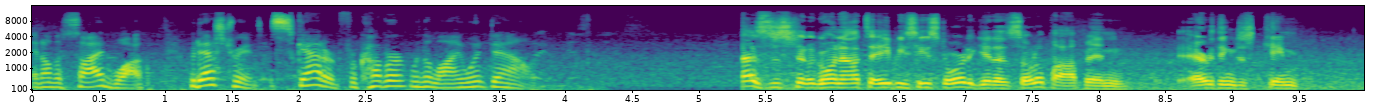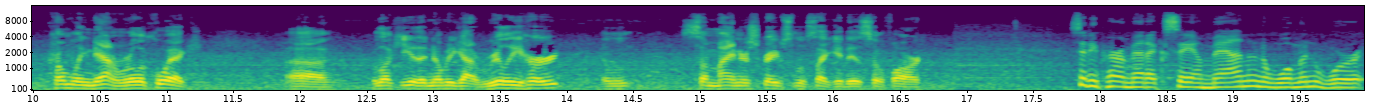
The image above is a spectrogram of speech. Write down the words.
and on the sidewalk. Pedestrians scattered for cover when the line went down. I was just going out to ABC store to get a soda pop, and everything just came crumbling down real quick. Uh, we're lucky that nobody got really hurt. Some minor scrapes looks like it is so far. City paramedics say a man and a woman were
